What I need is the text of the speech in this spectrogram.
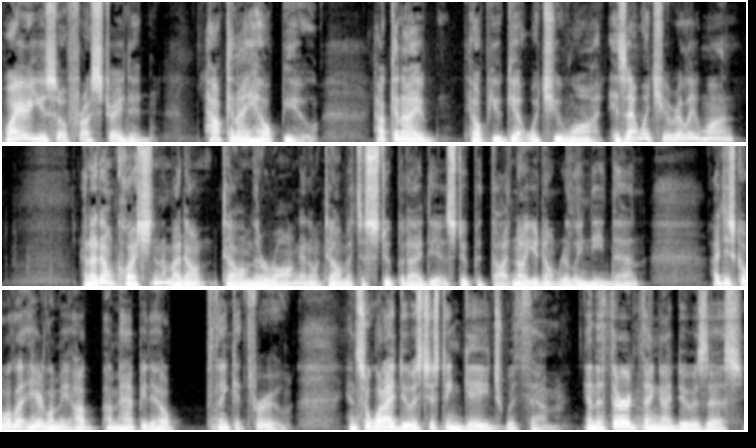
Why are you so frustrated? How can I help you? How can I help you get what you want? Is that what you really want? And I don't question them. I don't tell them they're wrong. I don't tell them it's a stupid idea, a stupid thought. No, you don't really need that. I just go, well, here, let me, I'm happy to help think it through. And so what I do is just engage with them. And the third thing I do is this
